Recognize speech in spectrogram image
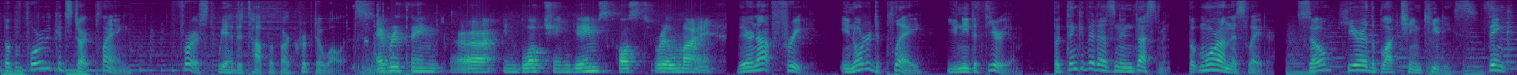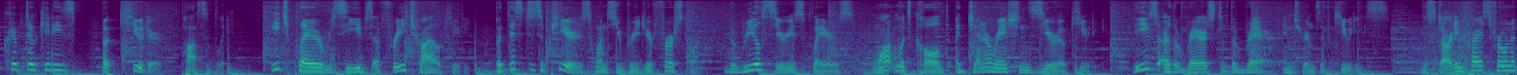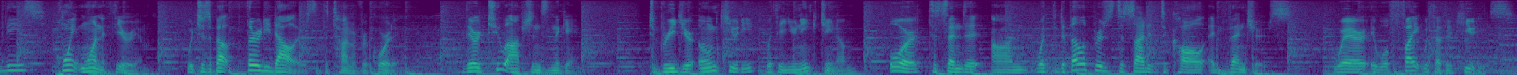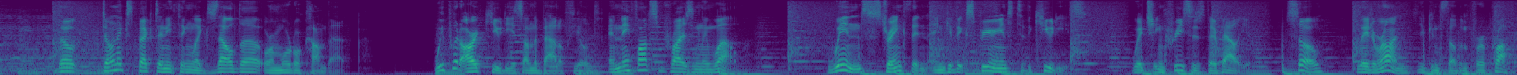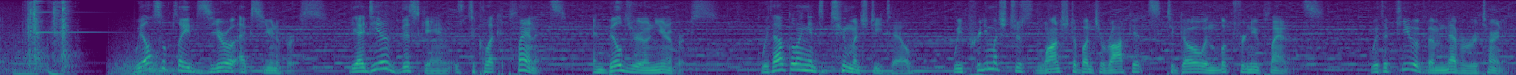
But before we could start playing, first we had to top up our crypto wallets. Everything uh, in blockchain games costs real money. They are not free. In order to play, you need Ethereum. But think of it as an investment, but more on this later. So, here are the blockchain cuties. Think CryptoKitties, but cuter, possibly. Each player receives a free trial cutie, but this disappears once you breed your first one. The real serious players want what's called a Generation Zero cutie. These are the rarest of the rare in terms of cuties. The starting price for one of these? 0.1 Ethereum, which is about $30 at the time of recording. There are two options in the game. To breed your own cutie with a unique genome, or to send it on what the developers decided to call adventures, where it will fight with other cuties. Though, don't expect anything like Zelda or Mortal Kombat. We put our cuties on the battlefield, and they fought surprisingly well. Wins strengthen and give experience to the cuties, which increases their value. So, later on, you can sell them for a profit. We also played Zero X Universe. The idea of this game is to collect planets and build your own universe. Without going into too much detail, we pretty much just launched a bunch of rockets to go and look for new planets, with a few of them never returning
